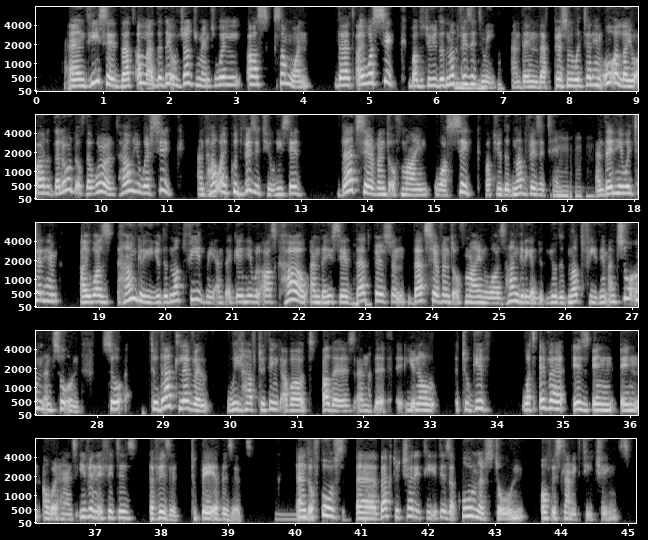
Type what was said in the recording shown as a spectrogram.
And he said that Allah at the day of judgment will ask someone that I was sick, but you did not visit me. And then that person will tell him, Oh Allah, you are the Lord of the world. How you were sick and how I could visit you. He said, That servant of mine was sick, but you did not visit him. Mm. And then he will tell him, I was hungry, you did not feed me. And again, he will ask, How? And he said, That person, that servant of mine was hungry and you did not feed him, and so on and so on. So, to that level, we have to think about others and, uh, you know, to give whatever is in, in our hands, even if it is a visit, to pay a visit. And of course, uh, back to charity, it is a cornerstone of Islamic teachings.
